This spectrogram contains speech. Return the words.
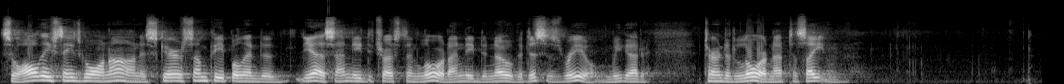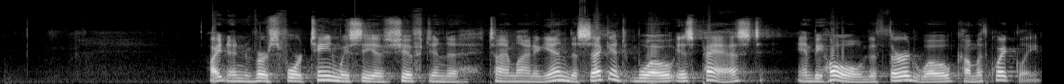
So all these things going on is scare some people into, yes, I need to trust in the Lord. I need to know that this is real. We got to turn to the Lord, not to Satan. Right, in verse 14, we see a shift in the timeline again. The second woe is past, and behold, the third woe cometh quickly.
